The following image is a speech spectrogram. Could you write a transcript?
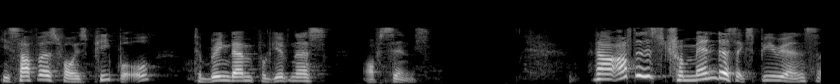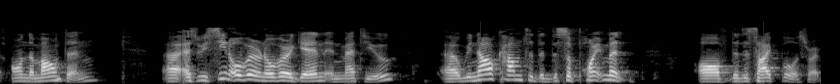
He suffers for his people to bring them forgiveness of sins. Now, after this tremendous experience on the mountain, uh, as we've seen over and over again in Matthew, uh, we now come to the disappointment of the disciples, right?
